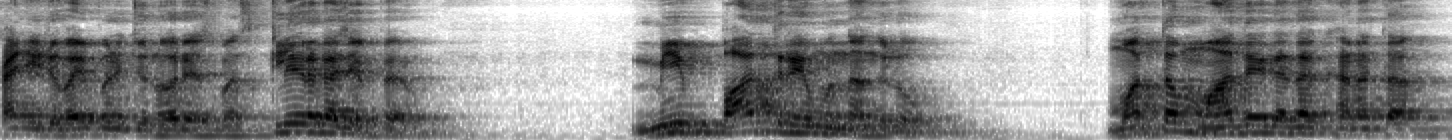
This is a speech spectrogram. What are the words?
కానీ ఇటువైపు నుంచి నో రెస్పాన్స్ క్లియర్గా చెప్పారు. మీ పాత్ర ఏముంది అందులో? మొత్తం మాదే కదా ఘనత?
